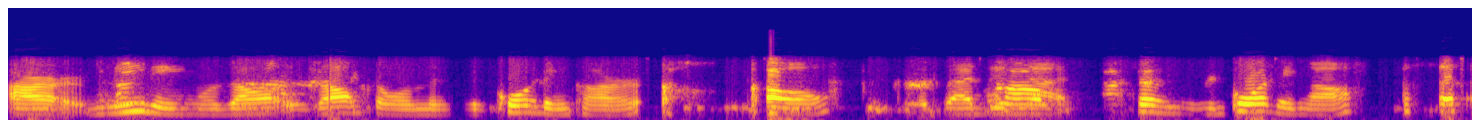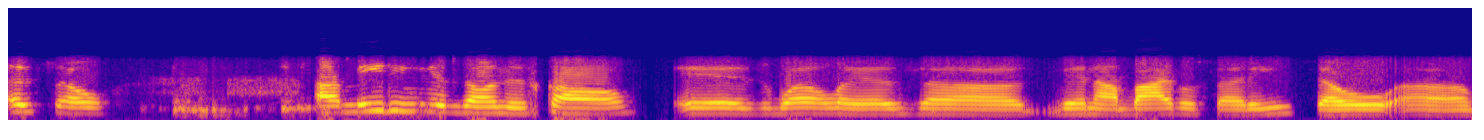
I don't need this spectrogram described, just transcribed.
our meeting was all was also on this recording card call because I did not turn the recording off. so our meeting is on this call as well as uh, then our Bible study. So uh,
